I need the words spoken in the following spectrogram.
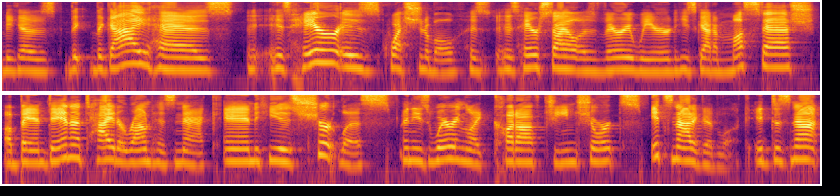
because the the guy has his hair is questionable. His his hairstyle is very weird. He's got a mustache, a bandana tied around his neck, and he is shirtless and he's wearing like cut off jean shorts. It's not a good look. It does not.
